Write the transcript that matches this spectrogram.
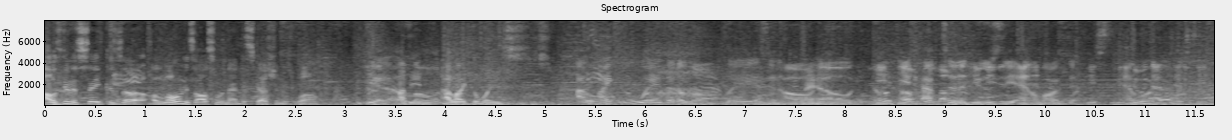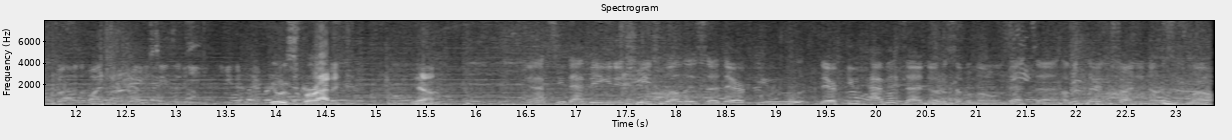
I was gonna say because uh, Alone is also in that discussion as well. yeah, I mean, Alone- I like the ways. I like the way that Alone plays, and oh Man. no, you, you have to use the analog. to- He's, he's analog. doing that this season, but otherwise every other season he either never. He was sporadic. Yeah. Yeah, I see that being an issue as well as uh, there are a few there are a few habits that I notice of Alone that uh, other players are starting to notice as well.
